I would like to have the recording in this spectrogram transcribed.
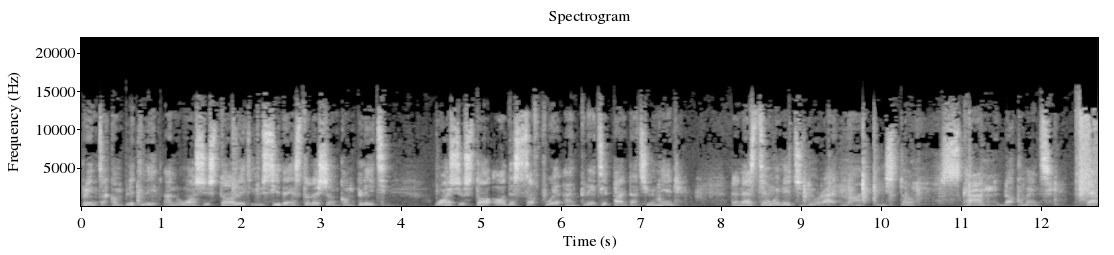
printer completely and once you install it you see the installation complete. Once you install all the software and creative pack that you need. The next thing we need to do right now is to scan the document okay?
